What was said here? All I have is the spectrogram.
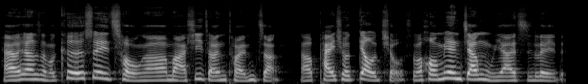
还有像什么瞌睡虫啊、马戏团团长，然后排球、吊球，什么红面姜母鸭之类的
